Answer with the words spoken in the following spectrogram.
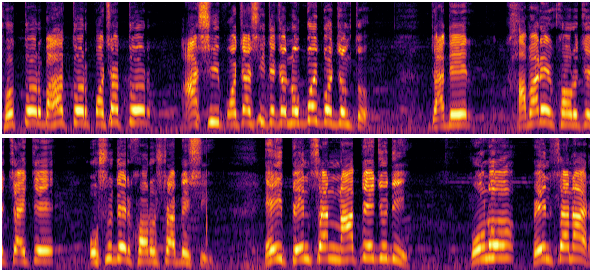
সত্তর, বাহাত্তর, পঁচাত্তর, আশি, পঁচাশি থেকে নব্বই পর্যন্ত, যাদের খাবারের খরচের চাইতে ওষুধের খরচটা বেশি। এই পেনশন না পেয়ে যদি কোনো পেনশনার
